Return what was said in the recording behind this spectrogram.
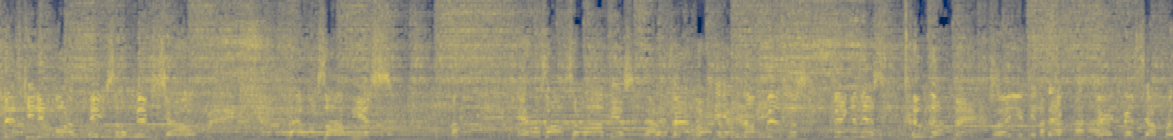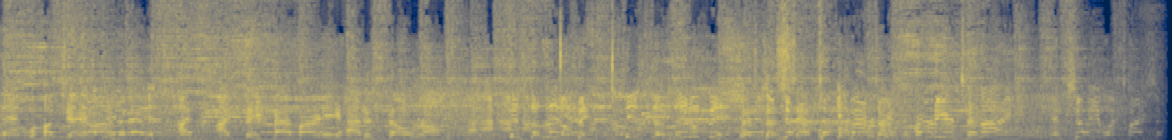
Snitsky didn't want a piece of the big show. That was obvious. And it was also obvious that, was a Matt Hardy had no business being in this tune-up match. Can thank Eric Bischoff for that. Well, JR, I, I think Matt Hardy had his spell wrong. Just a little bit. Just a little bit. Just a Ladies and gentlemen, sample take you back to earlier tonight and show you what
